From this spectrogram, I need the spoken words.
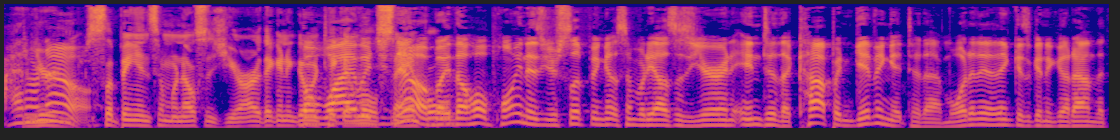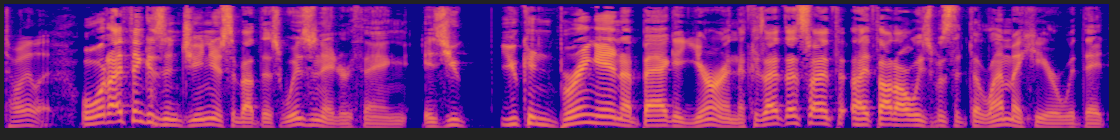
I don't You're know. slipping in someone else's urine. Are they going to go But and take why a little would you sample? know? But the whole point is you're slipping somebody else's urine into the cup and giving it to them. What do they think is going to go down the toilet? Well, what I think is ingenious about this Whizzinator thing is you you can bring in a bag of urine because that's what I, th- I thought always was the dilemma here with it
